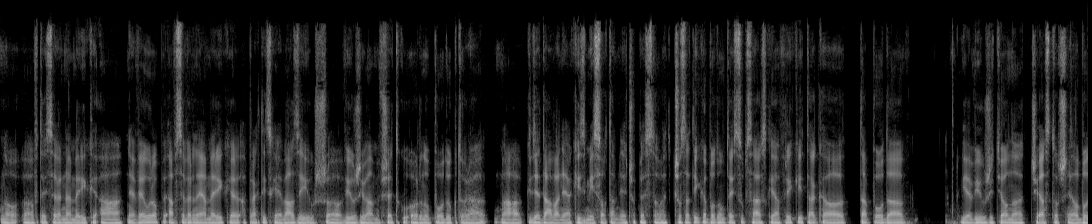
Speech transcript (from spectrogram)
no v tej Severnej Amerike a ne, v Európe a v Severnej Amerike a prakticky aj v Ázii už využívame všetku ornú pôdu, ktorá má, kde dáva nejaký zmysel tam niečo pestovať. Čo sa týka potom tej subsárskej Afriky, tak tá pôda je využiteľná čiastočne, lebo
